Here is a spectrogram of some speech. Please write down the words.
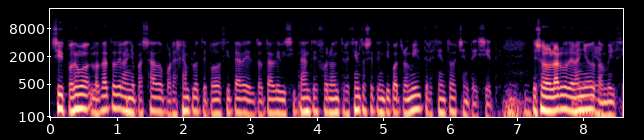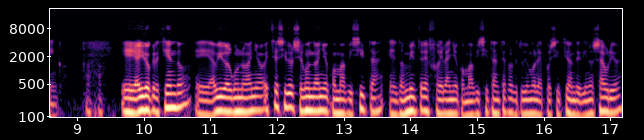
Sí, podemos, los datos del año pasado, por ejemplo, te puedo citar el total de visitantes fueron 374.387. Eso a lo largo del año Madre mía. 2005. Ajá. Eh, ha ido creciendo, eh, ha habido algunos años, este ha sido el segundo año con más visitas, el 2003 fue el año con más visitantes porque tuvimos la exposición de dinosaurios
